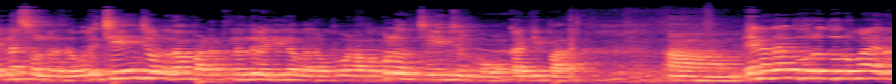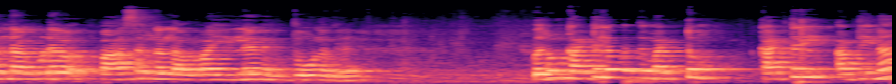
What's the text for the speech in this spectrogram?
என்ன சொல்கிறது ஒரு சேஞ்சோட தான் படத்துலேருந்து வெளியில் வரப்போ நமக்குள்ளே ஒரு சேஞ்ச் இருக்கும். கண்டிப்பாக என்னதான் தூர தூரமாக இருந்தால் கூட பாசங்கள் அவ்வளோவா இல்லைன்னு எனக்கு தோணுது. வெறும் கட்டிலை பற்றி மட்டும் கட்டில் அப்படின்னா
